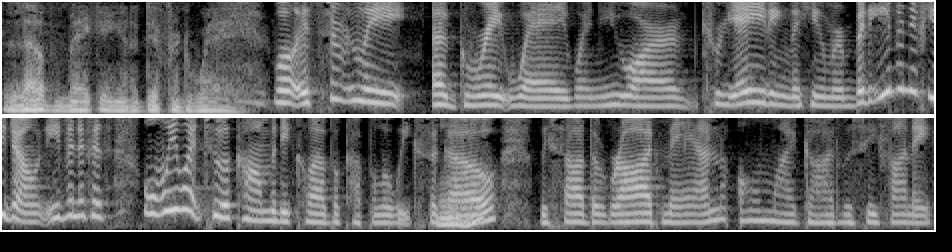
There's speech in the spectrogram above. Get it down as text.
love making in a different way. Well, it's certainly a great way when you are creating the humor. But even if you don't, even if it's, well, we went to a comedy club a couple of weeks ago. Mm-hmm. We saw The Rod Man. Oh my God, was he funny?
